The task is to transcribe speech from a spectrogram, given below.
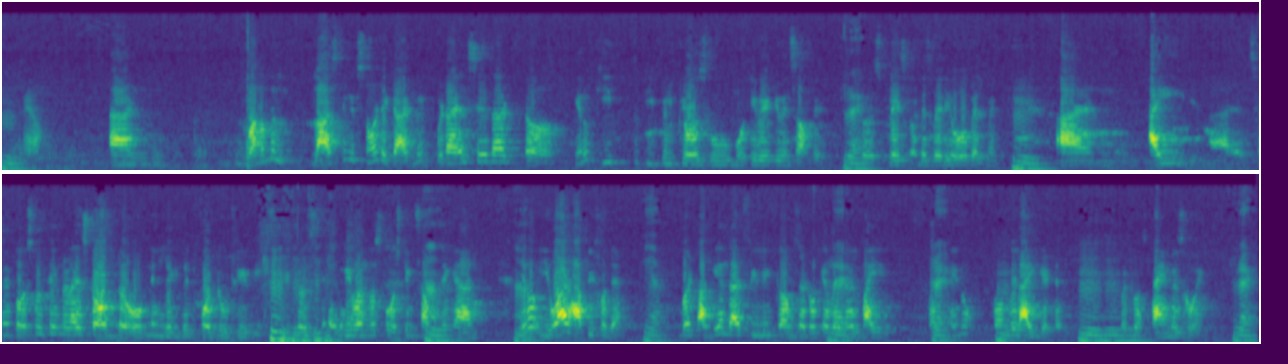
Hmm. Yeah. And one of the last thing, it's not academic, but I'll say that uh, you know keep the people close who motivate you in some way Right. because placement is very overwhelming. Hmm. And I, uh, it's my personal thing that I stopped uh, opening LinkedIn for two three weeks because everyone was posting something and you know you are happy for them. Yeah. But again, that feeling comes that okay, when will my, Right. you know, when will I get it? Hmm. Because time is going Right.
